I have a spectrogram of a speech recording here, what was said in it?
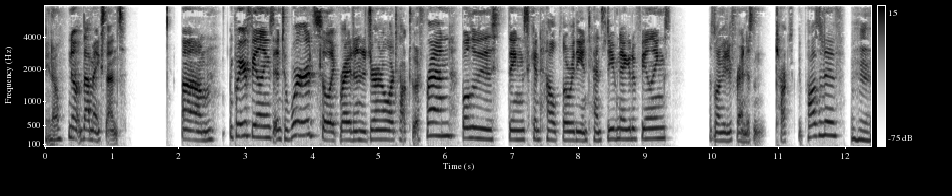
You know. No, that makes sense. Um, put your feelings into words. So, like, write in a journal or talk to a friend. Both of these things can help lower the intensity of negative feelings, as long as your friend isn't toxically positive. hmm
